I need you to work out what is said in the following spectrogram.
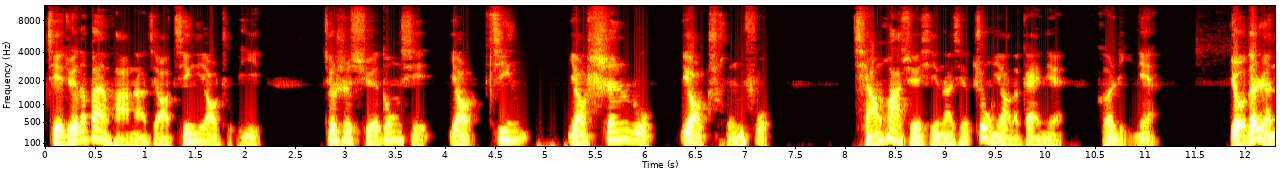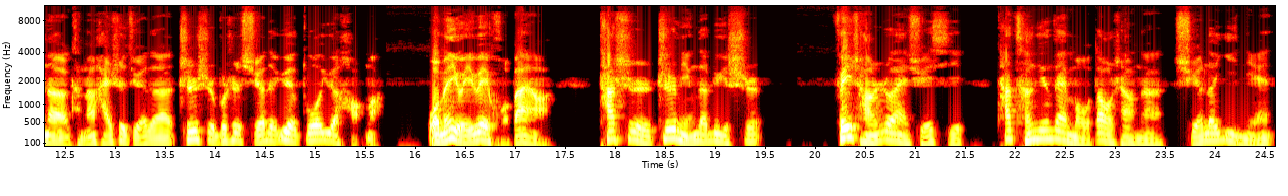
解决的办法呢，叫精要主义，就是学东西要精、要深入、要重复，强化学习那些重要的概念和理念。有的人呢，可能还是觉得知识不是学的越多越好嘛。我们有一位伙伴啊，他是知名的律师，非常热爱学习。他曾经在某道上呢学了一年，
